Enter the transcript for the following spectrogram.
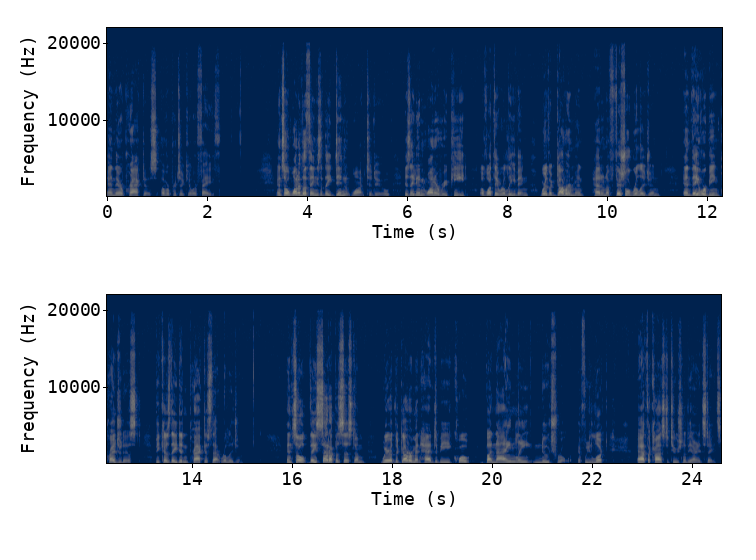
and their practice of a particular faith. And so one of the things that they didn't want to do is they didn't want to repeat of what they were leaving where the government had an official religion and they were being prejudiced because they didn't practice that religion. And so they set up a system where the government had to be, quote, benignly neutral if we look at the Constitution of the United States.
